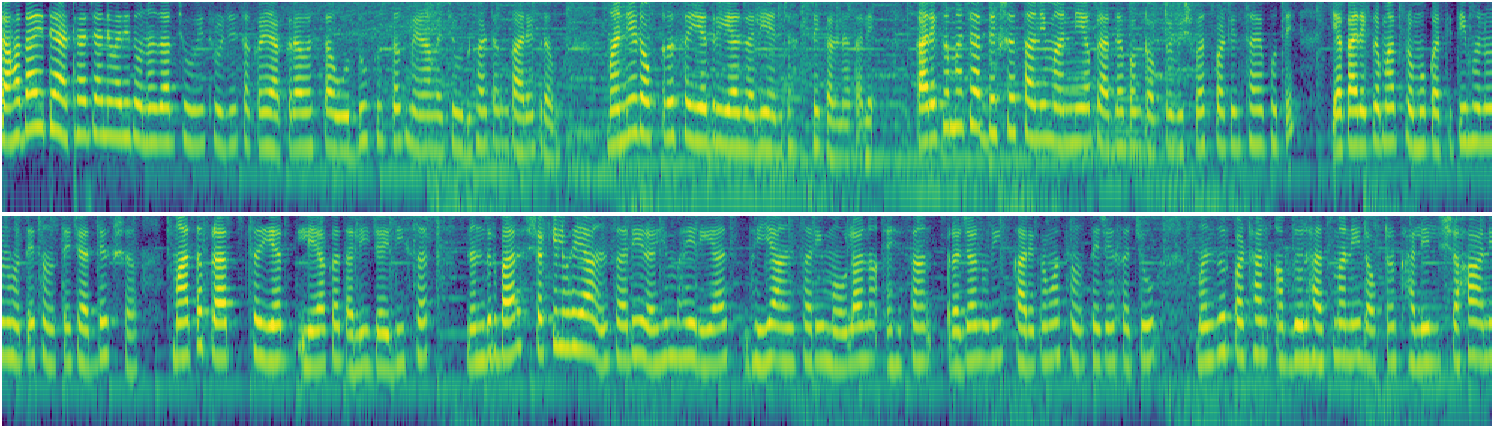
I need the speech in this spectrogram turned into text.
शहादा येथे अठरा जानेवारी दोन हजार चोवीस रोजी सकाळी अकरा वाजता उर्दू पुस्तक मेळाव्याचे उद्घाटन कार्यक्रम मान्य डॉक्टर सय्यद रियाज अली यांच्या हस्ते करण्यात आले. कार्यक्रमाच्या अध्यक्षस्थानी माननीय प्राध्यापक डॉक्टर विश्वास पाटील साहेब होते. या कार्यक्रमात प्रमुख अतिथी म्हणून होते संस्थेचे अध्यक्ष मातप्रात सय्यद लियाकत अली जैदी सर नंदुरबार शकील भैया अन्सारी रहीम भाई रियाज भैया अन्सारी मौलाना एहसान रजानुरी कार्यक्रमात संस्थेचे सचिव मंजूर पठाण अब्दुल हासमानी डॉक्टर खालील शहा आणि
